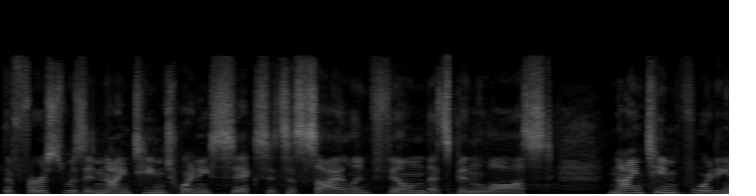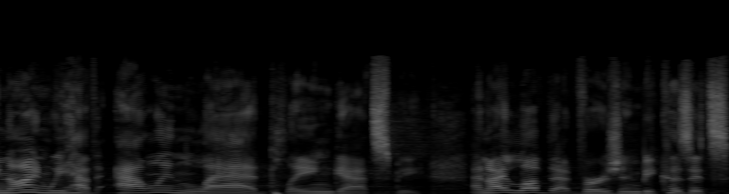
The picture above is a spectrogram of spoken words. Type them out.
The first was in 1926. It's a silent film that's been lost. 1949, we have Alan Ladd playing Gatsby. And I love that version because it's,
